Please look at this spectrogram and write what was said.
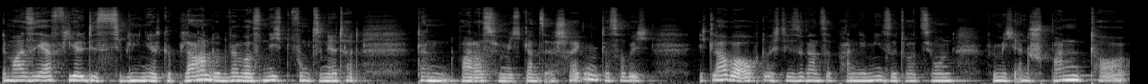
immer sehr viel diszipliniert geplant und wenn was nicht funktioniert hat, dann war das für mich ganz erschreckend. Das habe ich, ich glaube auch durch diese ganze Pandemiesituation für mich entspannter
